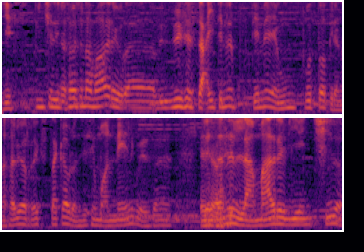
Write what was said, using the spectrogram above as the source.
Y ese pinche dinosaurio es una madre, o sea, dices, ay, tiene, tiene un puto tiranosaurio Rex, está cabroncísimo él, güey, o sea, les dan la madre bien chido.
